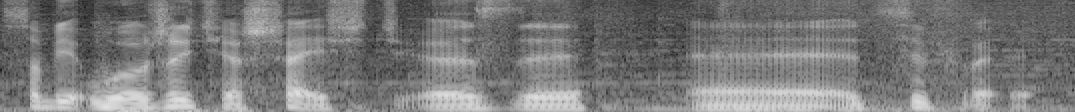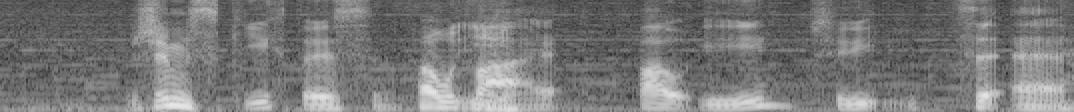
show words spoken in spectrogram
sobie ułożycie 6 e, z e, cyfr rzymskich, to jest VI. Vi- czyli CE.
